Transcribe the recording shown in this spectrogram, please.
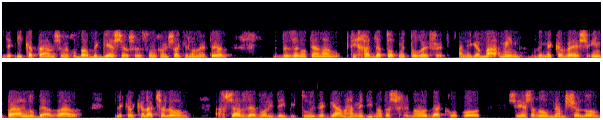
זה אי קטן שמחובר בגשר של 25 קילומטר, וזה נותן לנו פתיחת דתות מטורפת. אני גם מאמין ומקווה שאם פעלנו בעבר לכלכלת שלום, עכשיו זה יבוא לידי ביטוי, וגם המדינות השכנות והקרובות, שיש לנו אמנם שלום,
